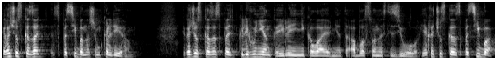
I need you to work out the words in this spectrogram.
Я хочу сказать спасибо нашим коллегам. Я хочу сказать спасибо Клигуненко Елене Николаевне, это областной анестезиолог. Я хочу сказать спасибо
